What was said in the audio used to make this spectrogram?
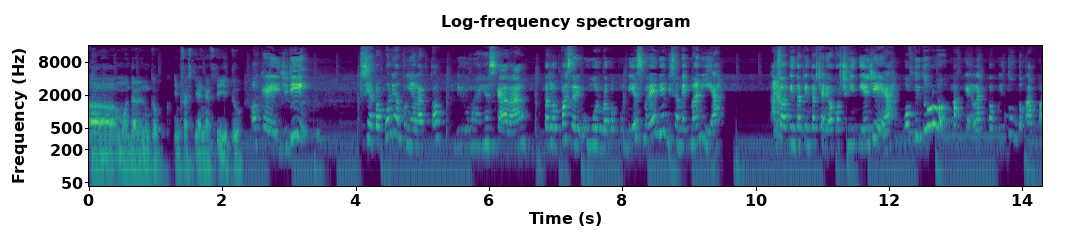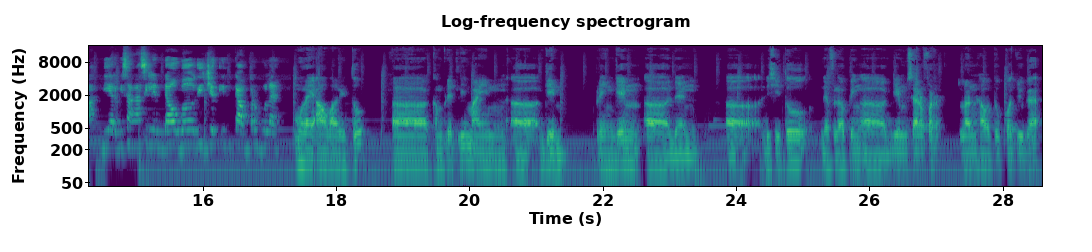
uh, modal untuk invest di NFT itu oke okay, jadi siapa pun yang punya laptop di rumahnya sekarang terlepas dari umur berapapun dia sebenarnya dia bisa make money ya asal pintar-pintar cari opportunity aja ya. Waktu itu lo pakai laptop itu untuk apa? Biar bisa ngasilin double digit income per bulan. mulai awal itu uh, completely main uh, game playing game uh, dan uh, di situ developing a game server learn how to code juga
